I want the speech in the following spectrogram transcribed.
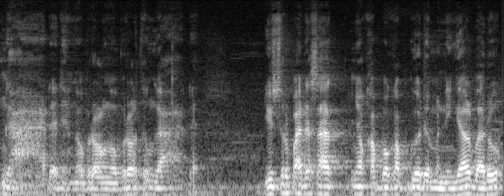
nggak ada deh ngobrol-ngobrol tuh nggak ada. Justru pada saat nyokap bokap gue udah meninggal baru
